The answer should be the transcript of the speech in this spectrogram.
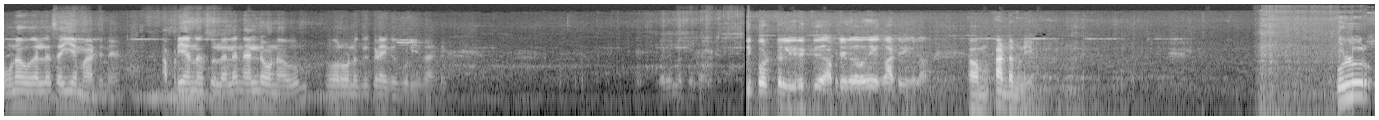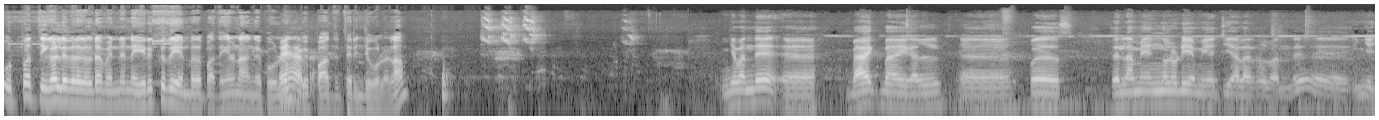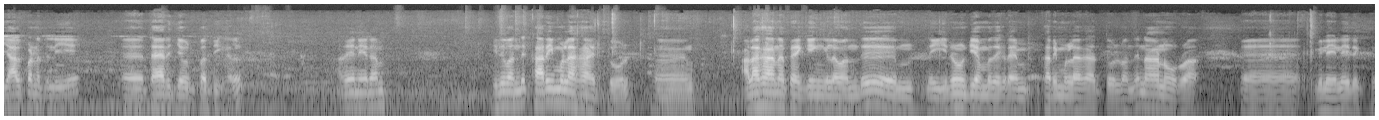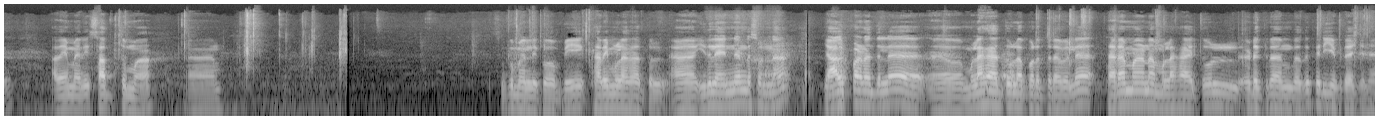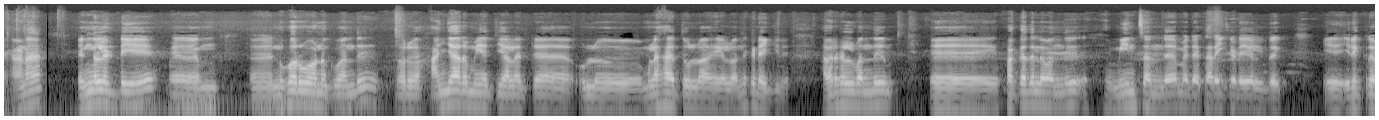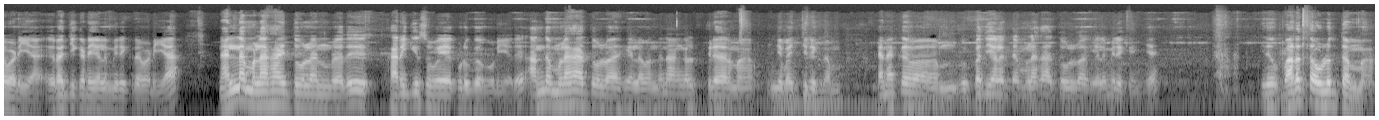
உணவுகளில் செய்ய மாட்டேனேன் அப்படியான சூழலில் நல்ல உணவும் நுகர்வோனுக்கு கிடைக்கக்கூடியதாக இருக்கு. பொருட்கள் இருக்கு அப்படின்றத வந்து காட்டுவீங்களா? ஆம், காட்ட முடியும். உள்ளூர் உற்பத்திகள் இவர்களிடம் என்னென்ன இருக்குது என்பதை பார்த்தீங்கன்னா நாங்கள் இப்போ. போய் பார்த்து தெரிஞ்சு கொள்ளலாம். இங்கே வந்து பேக் பேய்கள் பர்ஸ் இதெல்லாமே எங்களுடைய முயற்சியாளர்கள் வந்து இங்கே யாழ்ப்பாணத்திலேயே தயாரித்த உற்பத்திகள். அதே நேரம் இது வந்து கரிமிளகாய் தூள். அழகான பேக்கிங்கில் வந்து இந்த இருநூற்றி ஐம்பது கிராம் கரிமிளகாய் தூள் வந்து நானூறுரூவா விலையில் இருக்குது அதே மாதிரி சத்துமா சுக்குமல்லி கோபி கரிமிளகாத்தூள் இதில் என்னென்னு சொன்னால் யாழ்ப்பாணத்தில் மிளகாத்தூளை பொறுத்தளவில் தரமான மிளகாய்த்தூள் எடுக்கிறதுன்றது பெரிய பிரச்சனை. ஆனால் எங்கள்கிட்டயே நுகர்வோனுக்கு வந்து ஒரு அஞ்சாறு முயற்சியாளர்கிட்ட உள்ள மிளகாய்த்தூள் வகைகள் வந்து கிடைக்குது. அவர்கள் வந்து பக்கத்தில் வந்து மீன் சந்தை மற்ற கறிக்கடைகள் இருக்- இருக்கிறபடியா இறைச்சி கடைகளும் இருக்கிறபடியா நல்ல மிளகாய்த்தூள்ன்றது கறிக்கு சுவையை கொடுக்கக்கூடியது. அந்த மிளகாய்த்தூள் வகைகளை வந்து நாங்கள் பிரதானமாக இங்கே வச்சிருக்கிறோம். எனக்கு உற்பத்தியாளர்கிட்ட மிளகாய்த்தூள் வகைகளும் இருக்குங்க இது வறுத்த உளுத்தம்மா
